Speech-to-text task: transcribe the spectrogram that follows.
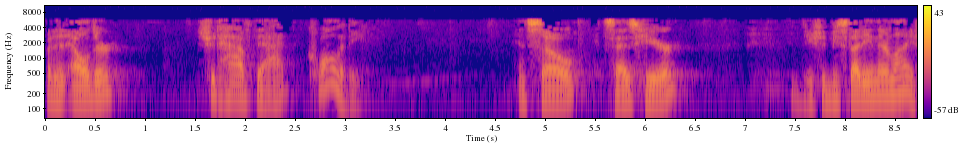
But an elder should have that quality. And so, it says here, you should be studying their life.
